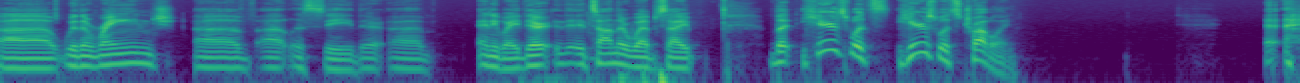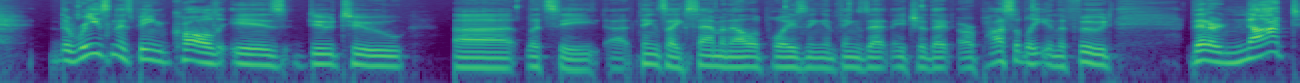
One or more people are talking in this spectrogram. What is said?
uh, with a range of uh, let's see, there. Uh, anyway, there it's on their website. But here's what's here's what's troubling. Uh, The reason it's being called is due to uh, let's see, uh, things like salmonella poisoning and things of that nature that are possibly in the food that are not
